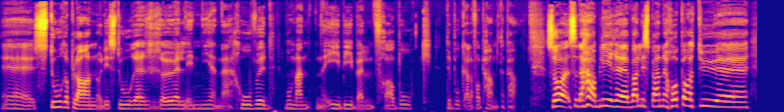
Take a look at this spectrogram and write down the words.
eh, store plan og de store røde linjene, hovedmomentene i Bibelen fra bok til bok, eller fra perm til perm. Så, så det her blir eh, veldig spennende. Jeg håper at du eh,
